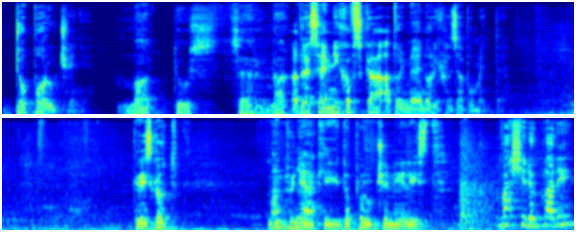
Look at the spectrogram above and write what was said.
Doporučeně. Matus Cernak. Adresa je Mnichovská a to jméno rychle zapomeňte. Chris Gott, mám tu nějaký doporučený list. Vaše doklady?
